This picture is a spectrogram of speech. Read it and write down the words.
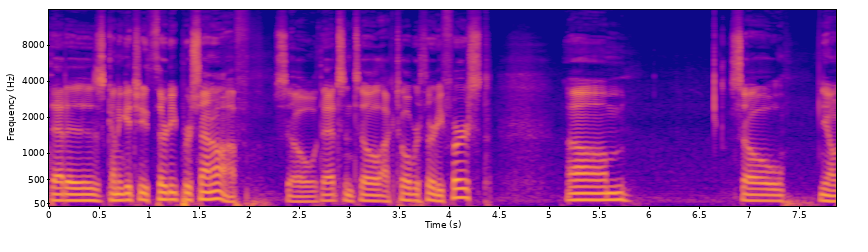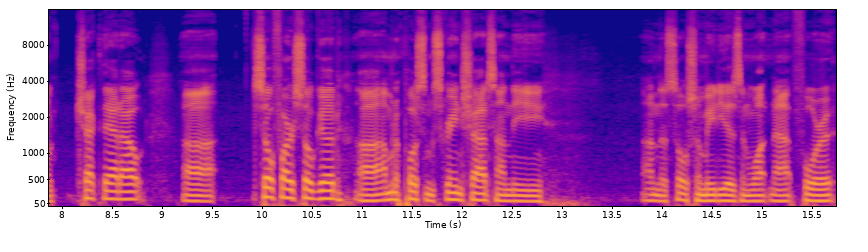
that is going to get you 30% off. So that's until October 31st. Um, so, you know, check that out. Uh, so far, so good. Uh, I'm to post some screenshots on the on the social medias and whatnot for it,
